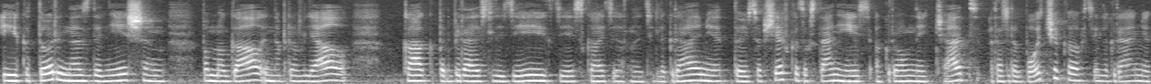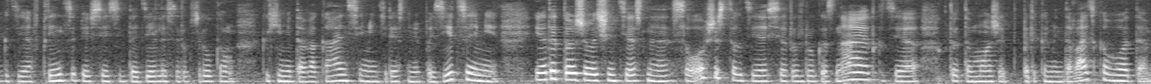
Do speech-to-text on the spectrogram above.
и который нас в дальнейшем помогал и направлял как подбирать людей, где искать их на Телеграме. То есть вообще в Казахстане есть огромный чат разработчиков в Телеграме, где, в принципе, все всегда делятся друг с другом какими-то вакансиями, интересными позициями. И это тоже очень тесное сообщество, где все друг друга знают, где кто-то может порекомендовать кого-то.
